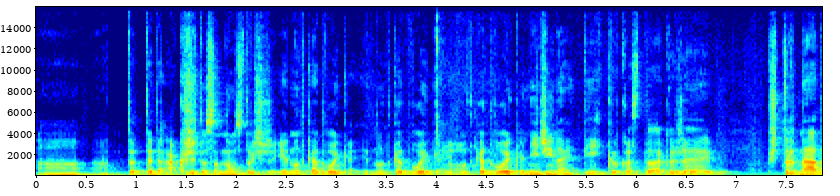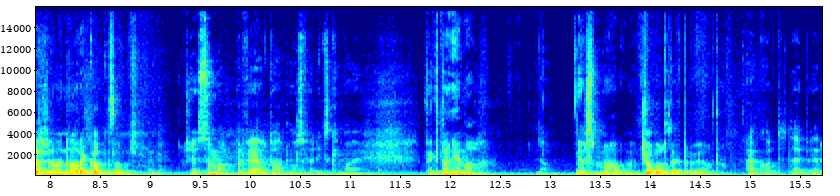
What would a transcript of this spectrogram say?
A, a to, teda akože to som non stop že jednotka, dvojka, jednotka, dvojka, jednotka, dvojka, nič iné. Ty kokos, to akože štvrt nádrž, len hore kopcom. Čiže som mal prvé auto atmosférické moje. Tak to nemal. No. Ja som mal, čo bolo tvoje prvé auto? Accord Type R.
